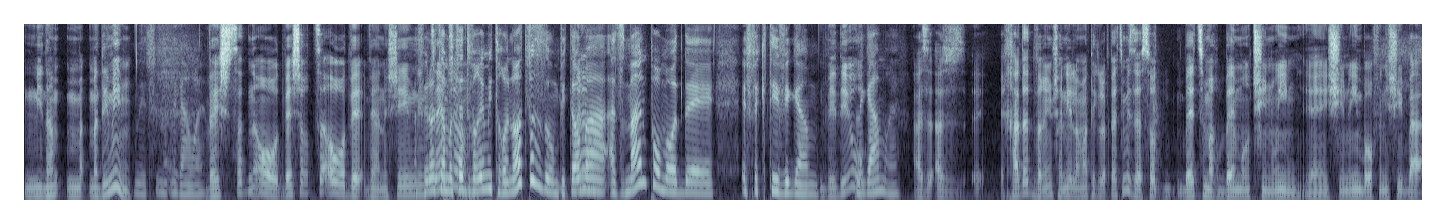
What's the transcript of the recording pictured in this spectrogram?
נדהם, מדהימים. לגמרי. ויש סדנאות, ויש הרצאות, ו- ואנשים נמצאים שם. אפילו אתה מוצא דברים יתרונות בזום, פתאום כן. הזמן פה מאוד אה, אפקטיבי גם. בדיוק. לגמרי. אז, אז אחד הדברים שאני למדתי כלפי עצמי זה לעשות בעצם הרבה מאוד שינויים. שינויים באופן אישי ב-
